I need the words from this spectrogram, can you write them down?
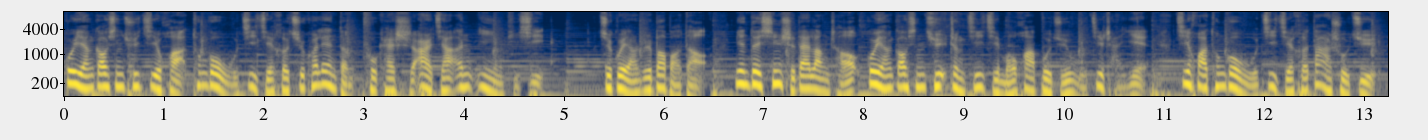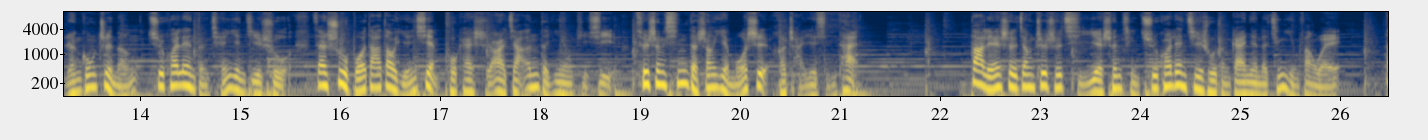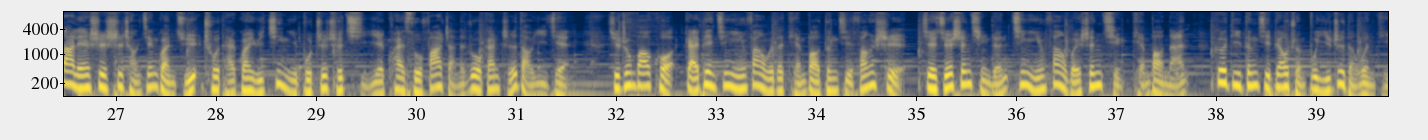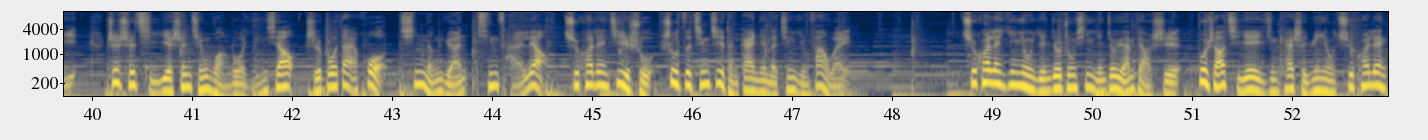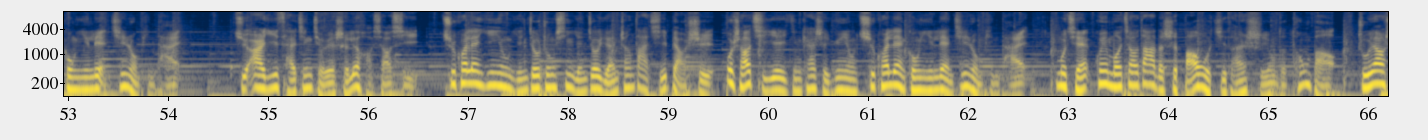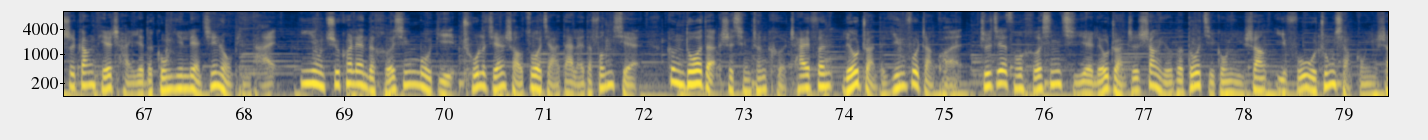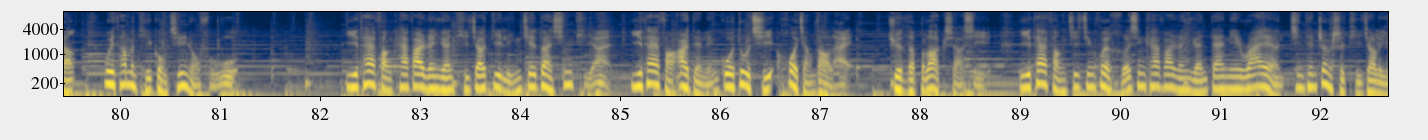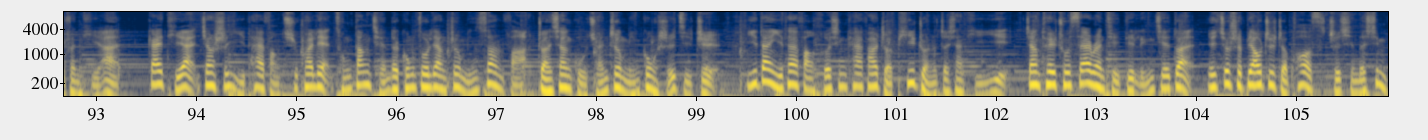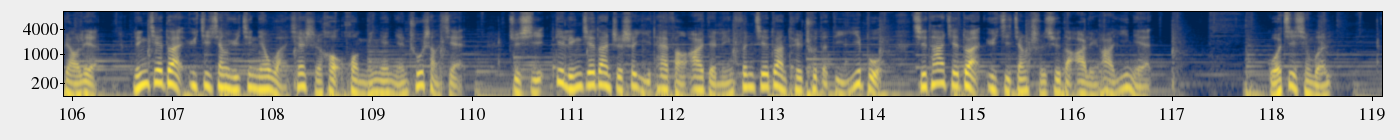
贵阳高新区计划通过 5G 结合区块链等铺开十二加 N 应用体系。据贵阳日报报道，面对新时代浪潮，贵阳高新区正积极谋划布局 5G 产业，计划通过 5G 结合大数据、人工智能、区块链等前沿技术，在树博大道沿线铺开十二加 N 的应用体系，催生新的商业模式和产业形态。大连市将支持企业申请区块链技术等概念的经营范围。大连市市场监管局出台关于进一步支持企业快速发展的若干指导意见，其中包括改变经营范围的填报登记方式，解决申请人经营范围申请填报难、各地登记标准不一致等问题，支持企业申请网络营销、直播带货、新能源、新材料、区块链技术、数字经济等概念的经营范围。区块链应用研究中心研究员表示，不少企业已经开始运用区块链供应链金融平台。据二一财经九月十六号消息，区块链应用研究中心研究员张大奇表示，不少企业已经开始运用区块链供应链金融平台。目前规模较大的是宝武集团使用的通宝，主要是钢铁产业的供应链金融平台。应用区块链的核心目的，除了减少作假带来的风险，更多的是形成可拆分、流转的应付账款，直接从核心企业流转至上游的多级供应商，以服务中小供应商，为他们提供金融服务。以太坊开发人员提交第零阶段新提案，以太坊2.0过渡期或将到来。据 The Block 消息，以太坊基金会核心开发人员 Danny Ryan 今天正式提交了一份提案。该提案将使以太坊区块链从当前的工作量证明算法转向股权证明共识机制。一旦以太坊核心开发者批准了这项提议，将推出 Serenity 第零阶段，也就是标志着 POS 执行的信标链。零阶段预计将于今年晚些时候或明年年初上线。据悉，第零阶段只是以太坊2.0分阶段推出的第一步，其他阶段预计将持续到2021年。国际新闻：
